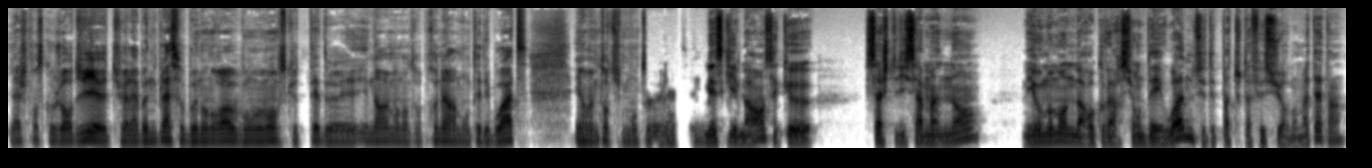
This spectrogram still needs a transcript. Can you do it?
là je pense qu'aujourd'hui euh, tu as la bonne place au bon endroit au bon moment parce que tu aides énormément d'entrepreneurs à monter des boîtes et en même temps tu montes la tienne mais ce qui est marrant c'est que ça je te dis ça maintenant mais au moment de ma reconversion day one, c'était pas tout à fait sûr dans ma tête. Hein.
